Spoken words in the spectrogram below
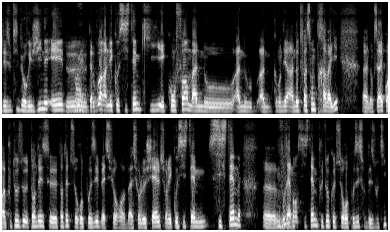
les outils d'origine et de d'avoir un écosystème qui est conforme à nos à nos comment dire à notre façon de travailler. Euh, donc c'est vrai qu'on va plutôt tenter, tenter de se reposer bah, sur bah, sur le shell, sur l'écosystème système, euh, mhm. vraiment système plutôt que de se reposer sur des outils.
